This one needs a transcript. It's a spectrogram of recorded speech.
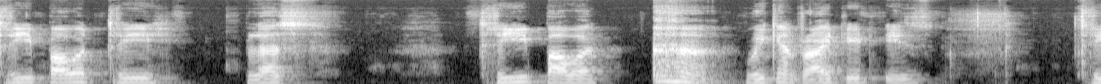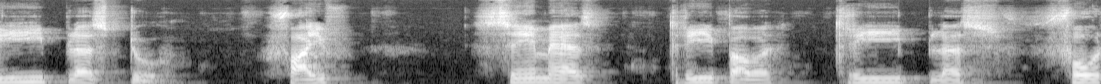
3 power 3 plus 3 power we can write it is 3 plus 2 5 same as 3 power 3 plus 4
